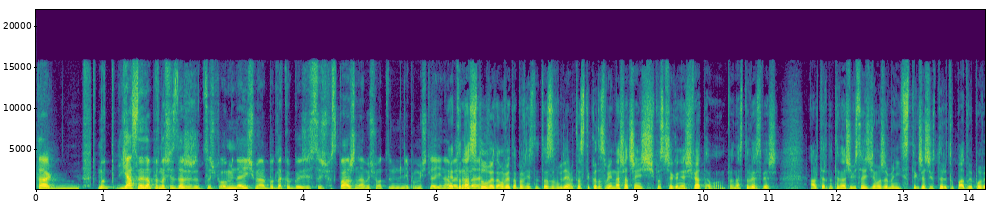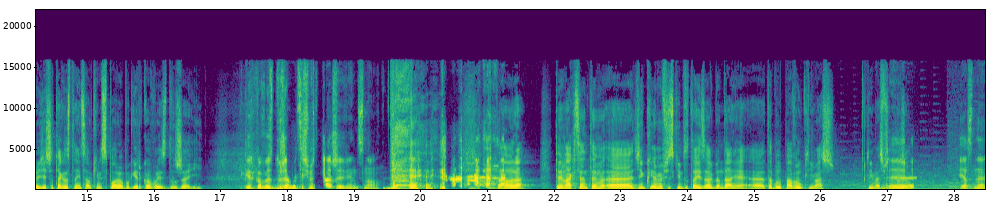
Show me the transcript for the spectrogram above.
tak no, jasne, na pewno się zdarzy, że coś ominęliśmy, albo dla kogoś jest coś ważne, a myśmy o tym nie pomyśleli nawet. Nie, to na ale... stówę, to mówię, to pewnie to, jest w ogóle, to jest tylko dosłownie nasza część postrzegania świata, bo na stówę jest, wiesz, alternatywna rzeczywistość, gdzie możemy nic z tych rzeczy, które tu padły powiedzieć, a tak zostanie całkiem sporo, bo gierkowo jest duże i... Gierkowo jest duże, a my jesteśmy starzy, więc no. Dobra, tym akcentem e, dziękujemy wszystkim tutaj za oglądanie. E, to był Paweł Klimasz. Klimasz, przepraszam. E Jasne,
